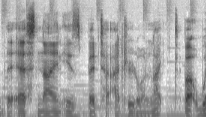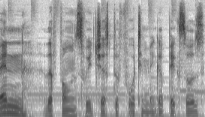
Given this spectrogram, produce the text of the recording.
the S9 is better at low light. But when the phone switches to 40 megapixels,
